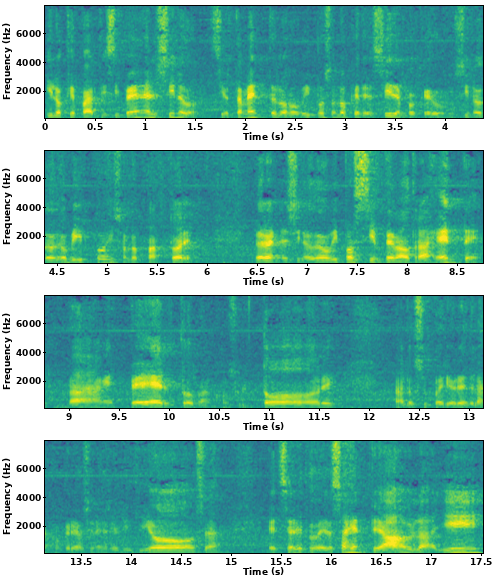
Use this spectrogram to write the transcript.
y los que participen en el sínodo. Ciertamente los obispos son los que deciden porque es un sínodo de obispos y son los pastores. Pero en el sínodo de obispos siempre va otra gente, van expertos, van consultores, a los superiores de las congregaciones religiosas, etc. Esa gente habla allí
